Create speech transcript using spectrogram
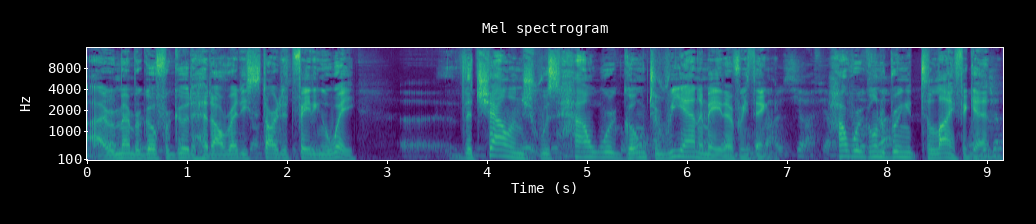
I remember Go for Good had already started fading away the challenge was how we're going to reanimate everything, how we're going to bring it to life again.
